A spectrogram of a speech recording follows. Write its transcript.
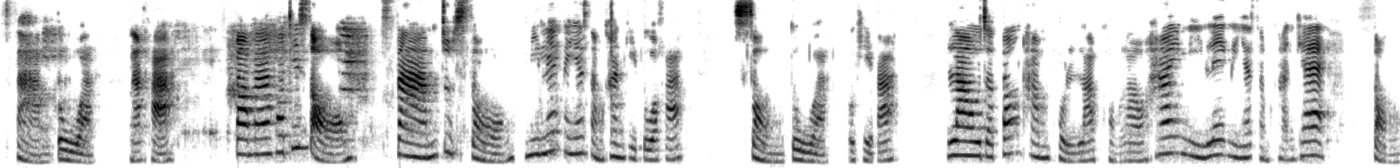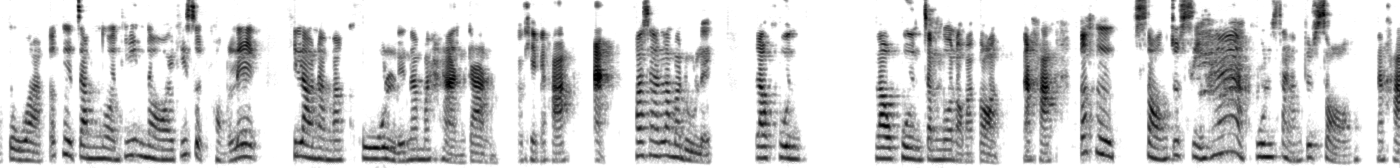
3ตัวนะคะ ต่อมาข้อที่2 3.2มีเลขในัยสำคัญกี่ตัวคะ2ตัว โอเคปะเราจะต้องทำผลลัพธ์ของเราให้มีเลขในัยสำคัญแค่ 2 ตัว ก็คือจำนวนที่น้อยที่สุดของเลขที่เรานำมาคูณหรือนำมาหารกัน โอเคไหมคะ อะ เพราะฉะนั้นเรามาดูเลย เราคูณ เราคูณจำนวนออกมาก่อน นะคะ ก็คือ 2.45 คูณ 3.2 นะคะ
